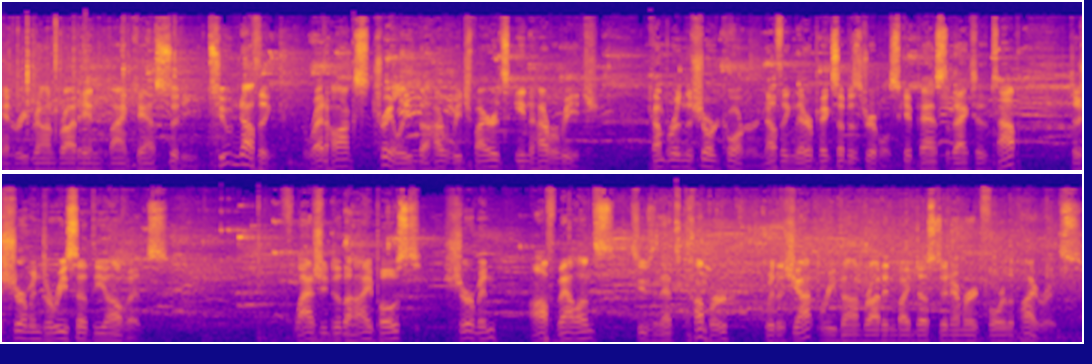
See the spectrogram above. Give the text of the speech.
and rebound brought in by Cass City. 2 0. Red Hawks trailing the Harbor Beach Pirates in Harbor Beach. Kumper in the short corner. Nothing there. Picks up his dribble. Skip past the back to the top to Sherman to reset the offense. Flashing to the high post. Sherman off balance. Susan, that's Kumper with a shot. Rebound brought in by Dustin Emmerich for the Pirates.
